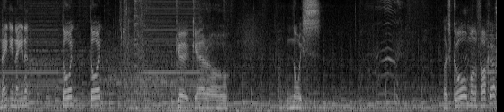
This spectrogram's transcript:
99 it. Don't. Don't. Good girl. Nice. Let's go, motherfucker.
